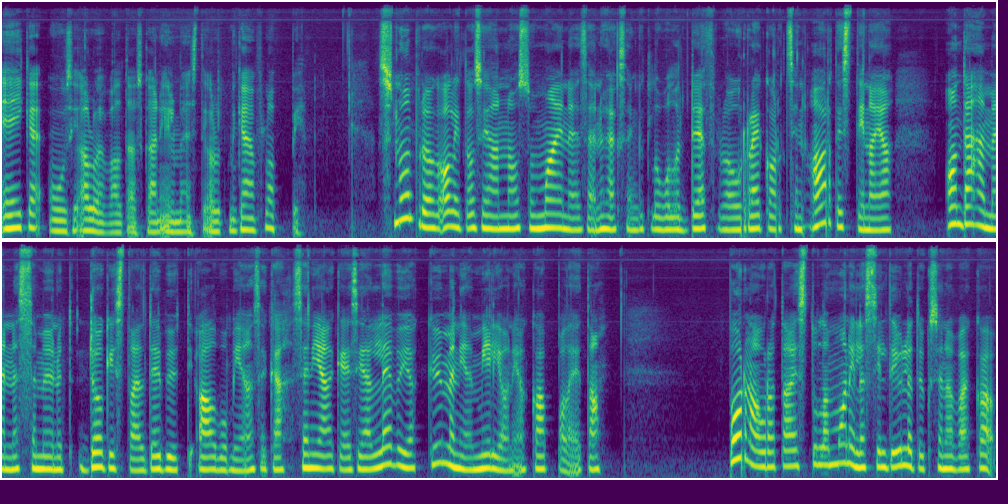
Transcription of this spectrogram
eikä uusi aluevaltauskaan ilmeisesti ollut mikään floppi. Snoop Dogg oli tosiaan noussut maineeseen 90-luvulla Death Row Recordsin artistina ja on tähän mennessä myynyt Doggy Style debyyttialbumiaan sekä sen jälkeisiä levyjä kymmeniä miljoonia kappaleita. Pornoura taisi tulla monille silti yllätyksenä, vaikka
